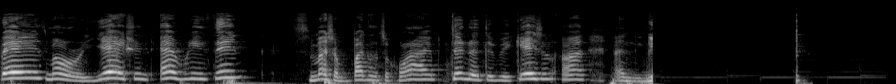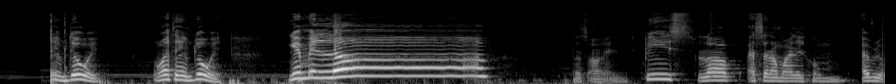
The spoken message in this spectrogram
face, my reaction, everything, smash a button subscribe, turn notification on, and get I'm doing. What I'm doing. Give me love. That's all is. Peace, love, assalamu alaikum, everyone.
